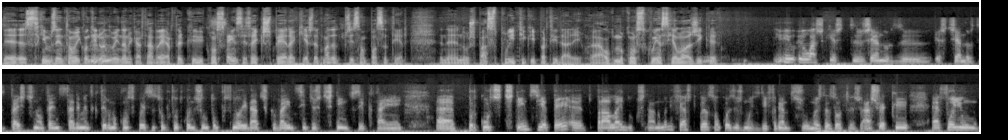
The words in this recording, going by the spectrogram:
Uh, seguimos então e continuando uhum. ainda na carta aberta, que consequências Sim. é que espera que esta tomada de posição possa ter né, no espaço político e partidário? Há alguma consequência lógica? Uhum eu, eu, acho que este género, de, este género de textos não tem necessariamente que ter uma consequência, sobretudo quando juntam personalidades que vêm de sítios distintos e que têm uh, percursos distintos e até, uh, para além do que está no manifesto, pensam coisas muito diferentes umas das outras. Acho é que uh, foi, um,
